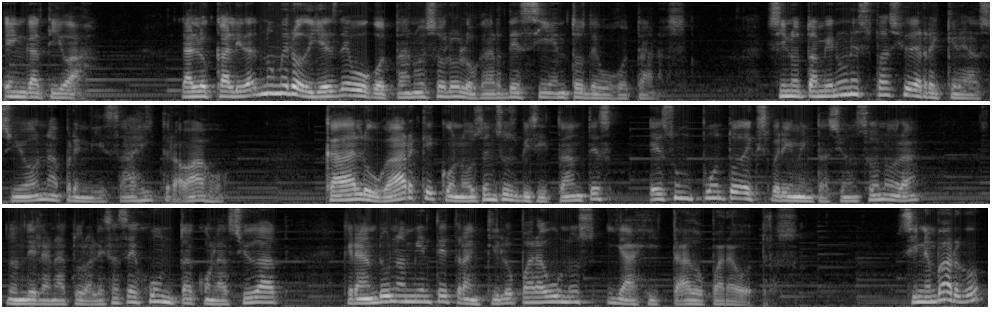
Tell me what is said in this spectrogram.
Engativá, la localidad número 10 de Bogotá no es solo el hogar de cientos de bogotanos, sino también un espacio de recreación, aprendizaje y trabajo. Cada lugar que conocen sus visitantes es un punto de experimentación sonora donde la naturaleza se junta con la ciudad, creando un ambiente tranquilo para unos y agitado para otros. Sin embargo,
